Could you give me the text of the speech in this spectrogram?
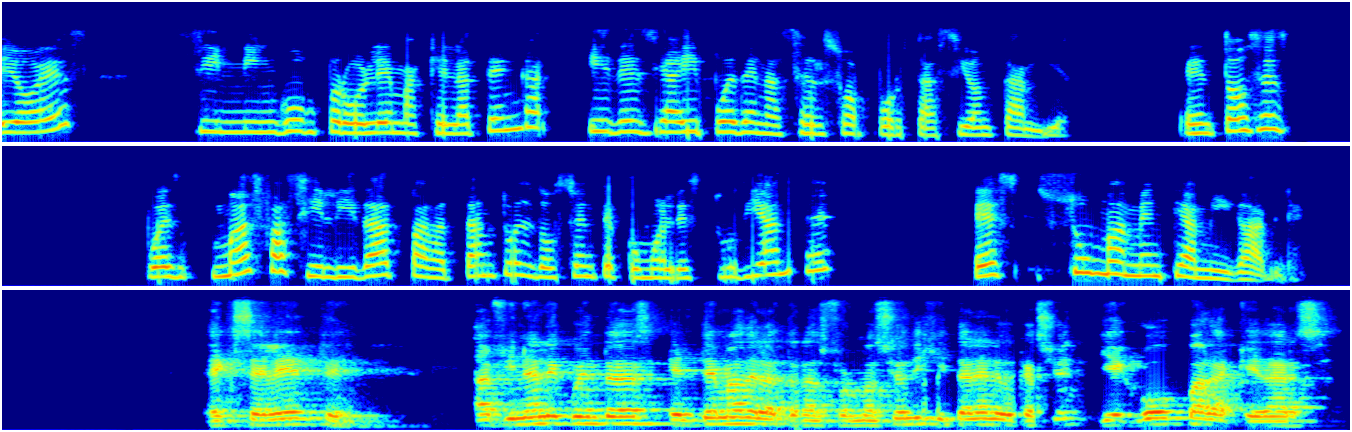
iOS, sin ningún problema que la tengan y desde ahí pueden hacer su aportación también. Entonces, pues más facilidad para tanto el docente como el estudiante es sumamente amigable. Excelente. A final de cuentas, el tema de la transformación digital en la educación llegó para quedarse.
